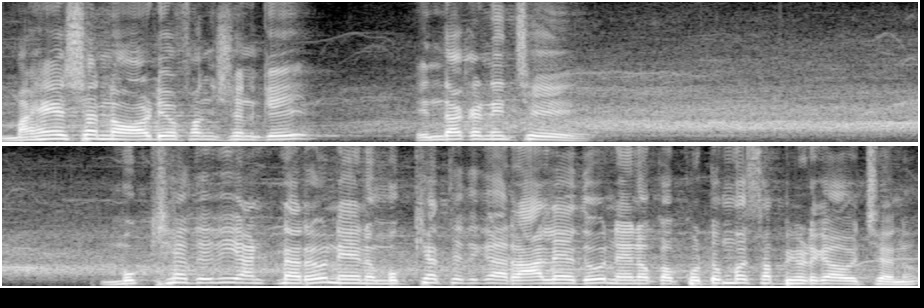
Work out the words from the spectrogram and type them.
మహేష్ అన్న ఆడియో ఫంక్షన్కి ఇందాక నుంచి ముఖ్య అతిథి అంటున్నారు. నేను ముఖ్య అతిథిగా రాలేదు. నేను ఒక కుటుంబ సభ్యుడిగా వచ్చాను.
